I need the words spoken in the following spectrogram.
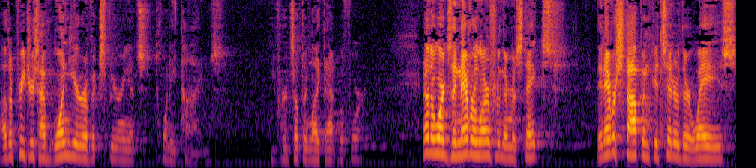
other preachers have one year of experience 20 times. You've heard something like that before? In other words, they never learn from their mistakes, they never stop and consider their ways.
